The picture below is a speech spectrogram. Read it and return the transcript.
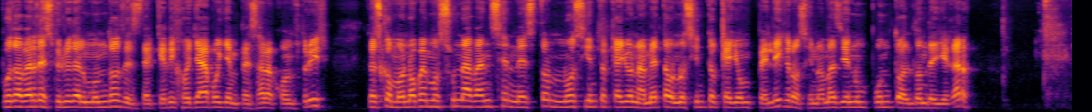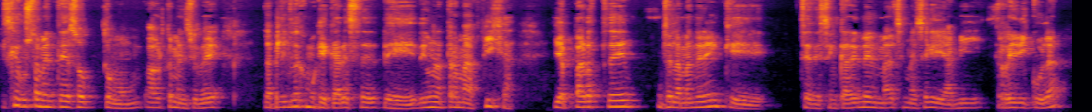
pudo haber destruido el mundo desde que dijo ya voy a empezar a construir. Entonces, como no vemos un avance en esto, no siento que haya una meta o no siento que haya un peligro, sino más bien un punto al donde llegar. Es que justamente eso, como ahorita mencioné, la película como que carece de, de una trama fija. Y aparte, de la manera en que se desencadena el mal se me hace a mí ridícula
